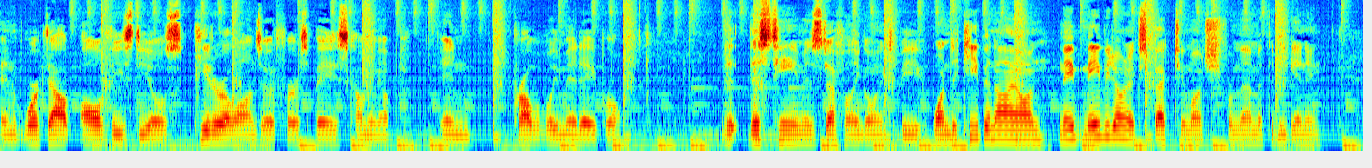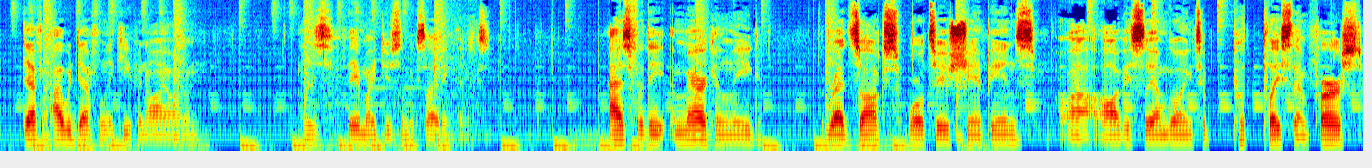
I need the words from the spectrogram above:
and worked out all of these deals. Peter Alonso at first base coming up in probably mid April. Th- this team is definitely going to be one to keep an eye on. Maybe, maybe don't expect too much from them at the beginning. Def- I would definitely keep an eye on them because they might do some exciting things. As for the American League, Red Sox, World Series champions. Uh, obviously, I'm going to put place them first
